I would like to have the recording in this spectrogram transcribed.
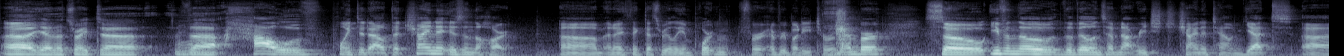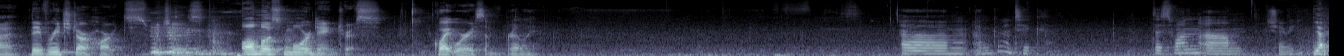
Uh, yeah, that's right. Uh, the Hauve pointed out that China is in the heart. Um, and I think that's really important for everybody to remember. So even though the villains have not reached Chinatown yet, uh, they've reached our hearts, which is almost more dangerous. Quite worrisome, really. Um, I'm gonna take this one. Um, should I read it? Yeah.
